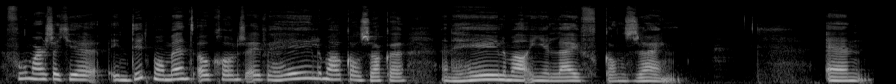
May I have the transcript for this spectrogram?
Voel maar eens dat je in dit moment ook gewoon eens even helemaal kan zakken en helemaal in je lijf kan zijn. En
